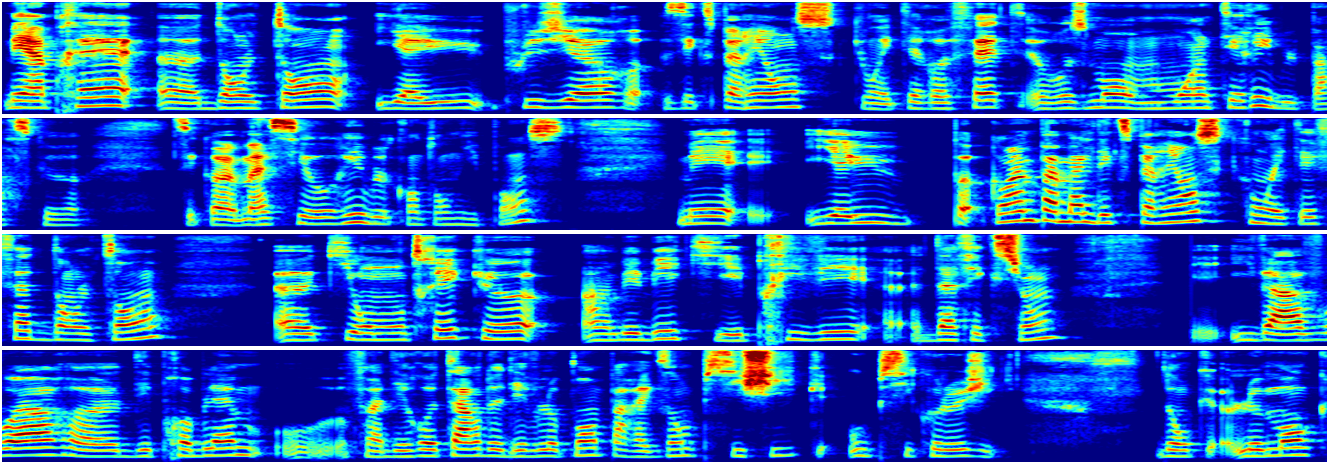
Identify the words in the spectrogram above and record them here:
Mais après, euh, dans le temps, il y a eu plusieurs expériences qui ont été refaites, heureusement moins terribles parce que c'est quand même assez horrible quand on y pense. Mais il y a eu quand même pas mal d'expériences qui ont été faites dans le temps, euh, qui ont montré que un bébé qui est privé euh, d'affection, il va avoir des problèmes, enfin des retards de développement, par exemple psychiques ou psychologiques. Donc le manque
